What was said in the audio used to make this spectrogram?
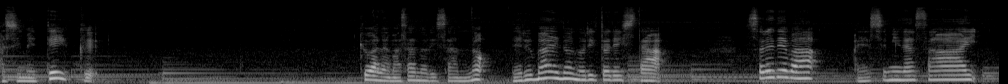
始めていく桑名正則さんの寝る前の祝詞でしたそれではおやすみなさい。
